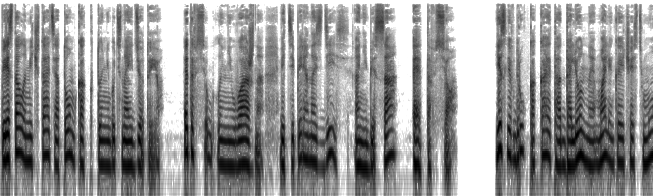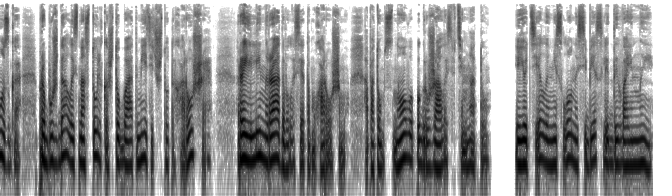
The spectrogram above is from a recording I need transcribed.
перестала мечтать о том, как кто-нибудь найдет ее. Это все было неважно, ведь теперь она здесь, а небеса — это все. Если вдруг какая-то отдаленная маленькая часть мозга пробуждалась настолько, чтобы отметить что-то хорошее, Рейлин радовалась этому хорошему, а потом снова погружалась в темноту. Ее тело несло на себе следы войны,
